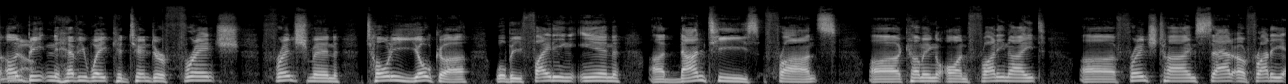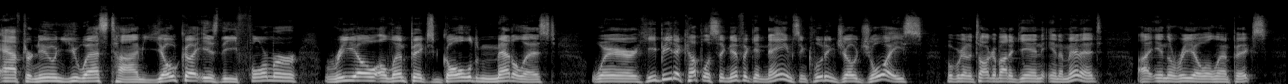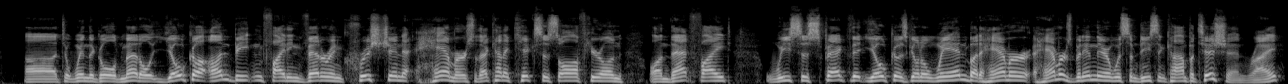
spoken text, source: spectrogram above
no. Unbeaten heavyweight contender French Frenchman Tony Yoka will be fighting in uh, Nantes, France, uh, coming on Friday night. Uh, French time, Sat- uh, Friday afternoon, U.S. time. Yoka is the former Rio Olympics gold medalist, where he beat a couple of significant names, including Joe Joyce, who we're going to talk about again in a minute, uh, in the Rio Olympics. Uh, to win the gold medal. Yoka unbeaten, fighting veteran Christian Hammer. So that kind of kicks us off here on on that fight. We suspect that Yoka is going to win, but Hammer Hammer's been in there with some decent competition, right?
